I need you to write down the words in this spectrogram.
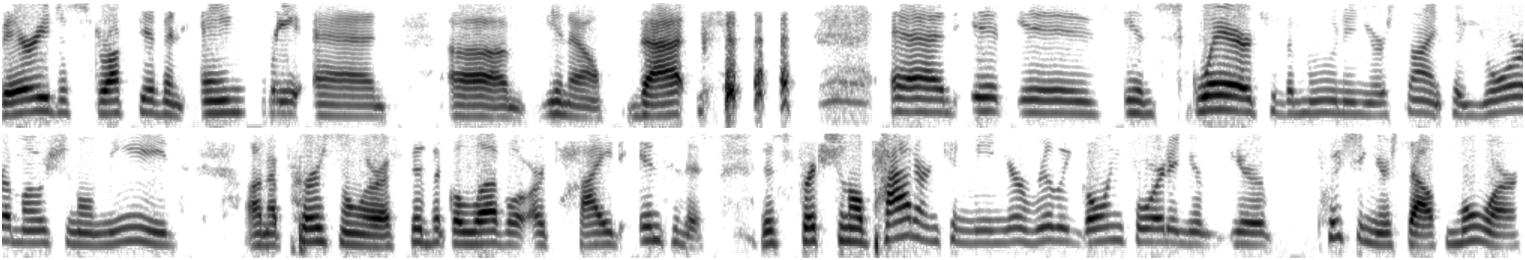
very destructive and angry and um, you know, that and it is in square to the moon in your sign. So your emotional needs on a personal or a physical level are tied into this. This frictional pattern can mean you're really going for it and you're you're pushing yourself more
